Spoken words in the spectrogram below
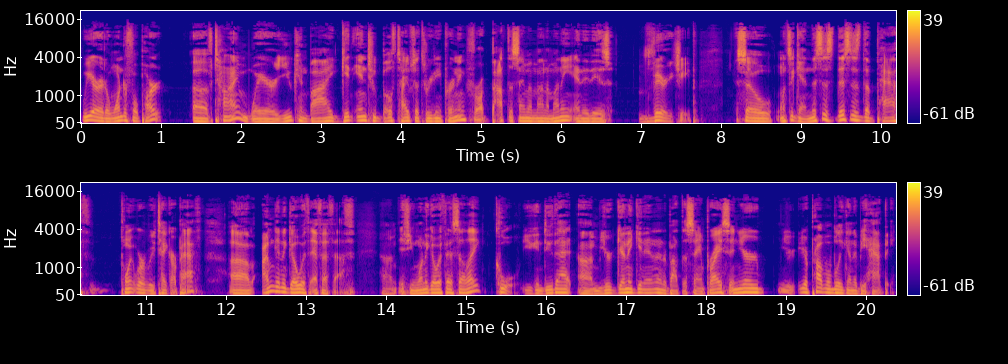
we are at a wonderful part of time where you can buy, get into both types of 3D printing for about the same amount of money. And it is very cheap. So once again, this is, this is the path point where we take our path. Um, I'm going to go with FFF. Um, if you want to go with SLA, cool. You can do that. Um, you're going to get in at about the same price and you're, you're, you're probably going to be happy.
